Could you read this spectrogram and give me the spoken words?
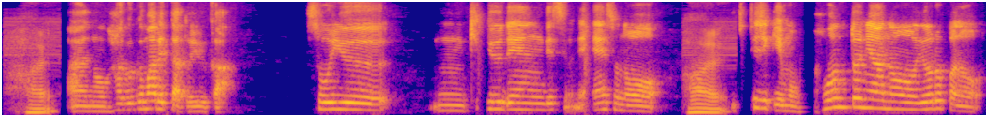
はい。あの、育まれたというか、そういう、うん、宮殿ですよね。その、はい。一時期もう本当にあの、ヨーロッパの、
